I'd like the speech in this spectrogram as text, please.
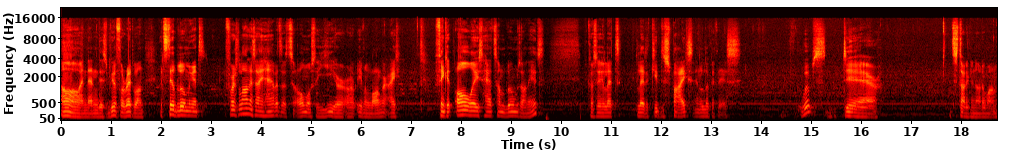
oh, and then this beautiful red one. It's still blooming it for as long as I have it. It's almost a year or even longer. I think it always had some blooms on it because they let let it keep the spikes. And look at this. Whoops, there. It's starting another one.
